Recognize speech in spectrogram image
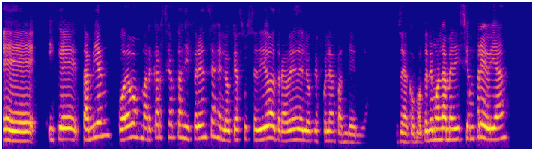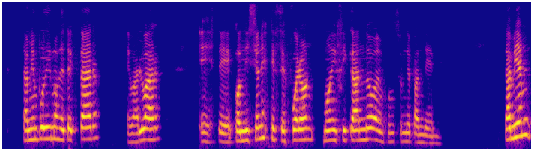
eh, y que también podemos marcar ciertas diferencias en lo que ha sucedido a través de lo que fue la pandemia. O sea, como tenemos la medición previa, también pudimos detectar, evaluar este, condiciones que se fueron modificando en función de pandemia. También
